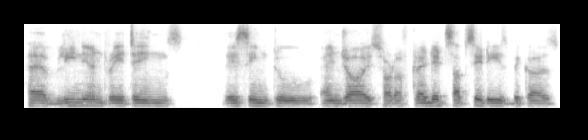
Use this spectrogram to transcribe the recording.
have lenient ratings. They seem to enjoy sort of credit subsidies because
